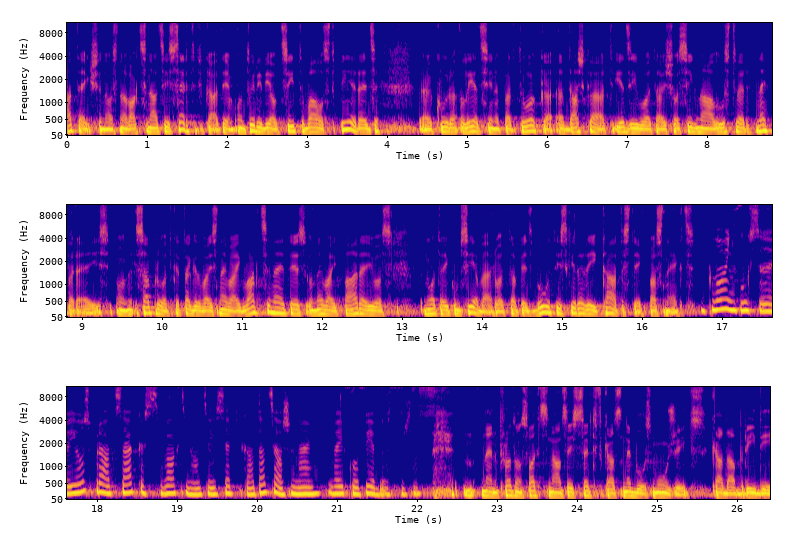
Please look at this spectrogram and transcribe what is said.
atteikšanos no vakcinācijas certifikātiem. Un tur ir jau citu valstu pieredze, eh, kura liecina par to, ka eh, dažkārt iedzīvotāji šo signālu uztver nepareizi un saprot, ka tagad vairs nevajag vakcinēties un nevajag pārējos noteikumus ievērot. Tāpēc būtiski ir arī, kā tas tiek pasniegts. Kloņkungs, eh, jūsuprāt, sekas vakcinācijas certifikāta atcelšanai vai ir ko piebilst par šo? Nē, nu, protams, vakcinācijas certifikāts nebūs mūžīgs. Kādā brīdī,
